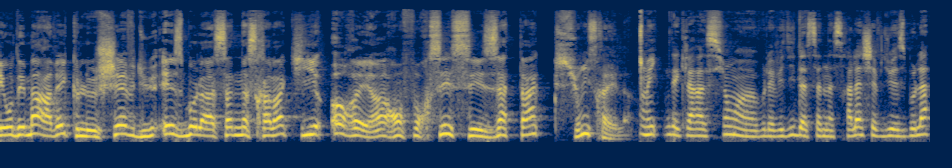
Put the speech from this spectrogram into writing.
Et on démarre avec le chef du Hezbollah, Hassan Nasrallah, qui aurait hein, renforcé ses attaques sur Israël. Oui, déclaration, euh, vous l'avez dit, d'Hassan Nasrallah, chef du Hezbollah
